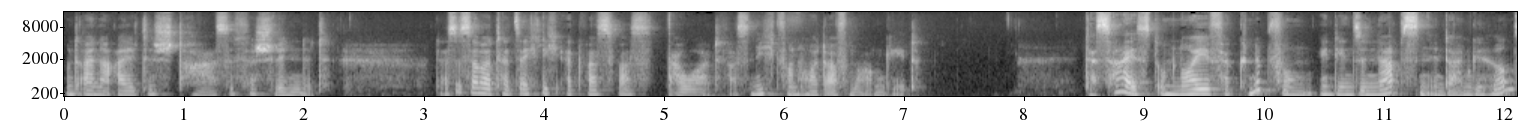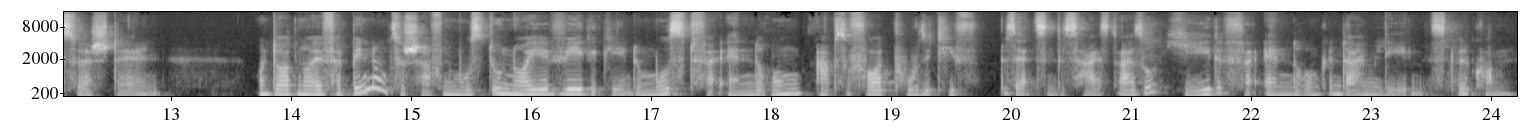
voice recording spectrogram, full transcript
und eine alte Straße verschwindet. Das ist aber tatsächlich etwas, was dauert, was nicht von heute auf morgen geht. Das heißt, um neue Verknüpfungen in den Synapsen in deinem Gehirn zu erstellen, und dort neue Verbindungen zu schaffen, musst du neue Wege gehen. Du musst Veränderungen ab sofort positiv besetzen. Das heißt also, jede Veränderung in deinem Leben ist willkommen.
